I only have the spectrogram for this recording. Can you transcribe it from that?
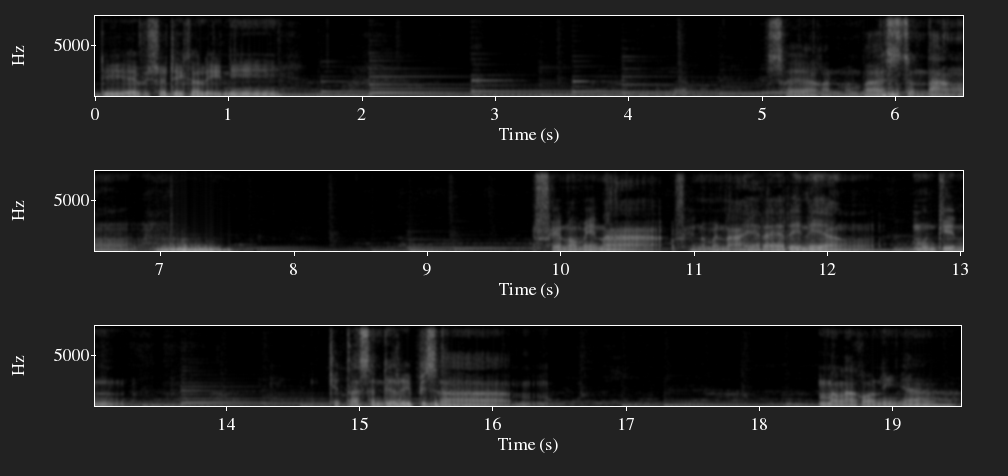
di episode kali ini Saya akan membahas tentang fenomena fenomena akhir-akhir ini yang mungkin kita sendiri bisa melakoninya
